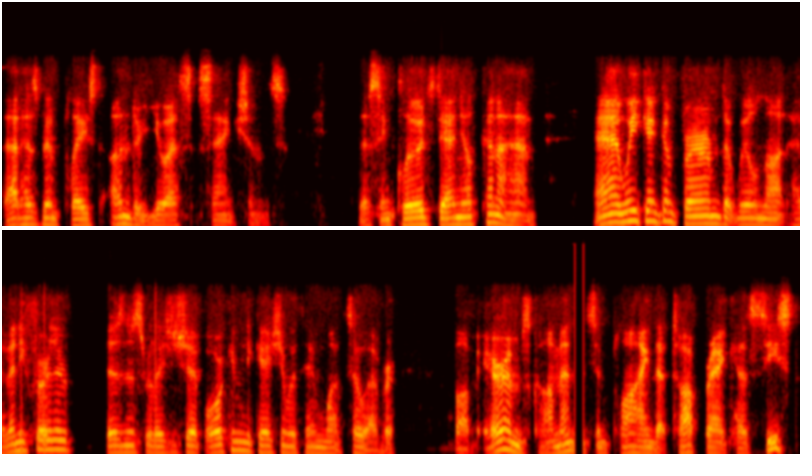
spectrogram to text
that has been placed under U.S. sanctions. This includes Daniel Kinahan, and we can confirm that we'll not have any further business relationship or communication with him whatsoever. Bob Arum's comments implying that Top Rank has ceased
